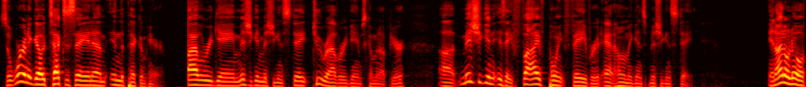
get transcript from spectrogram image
So we're going to go Texas A&M in the pick'em here. Rivalry game, Michigan, Michigan State. Two rivalry games coming up here. Uh, Michigan is a five point favorite at home against Michigan State. And I don't know if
